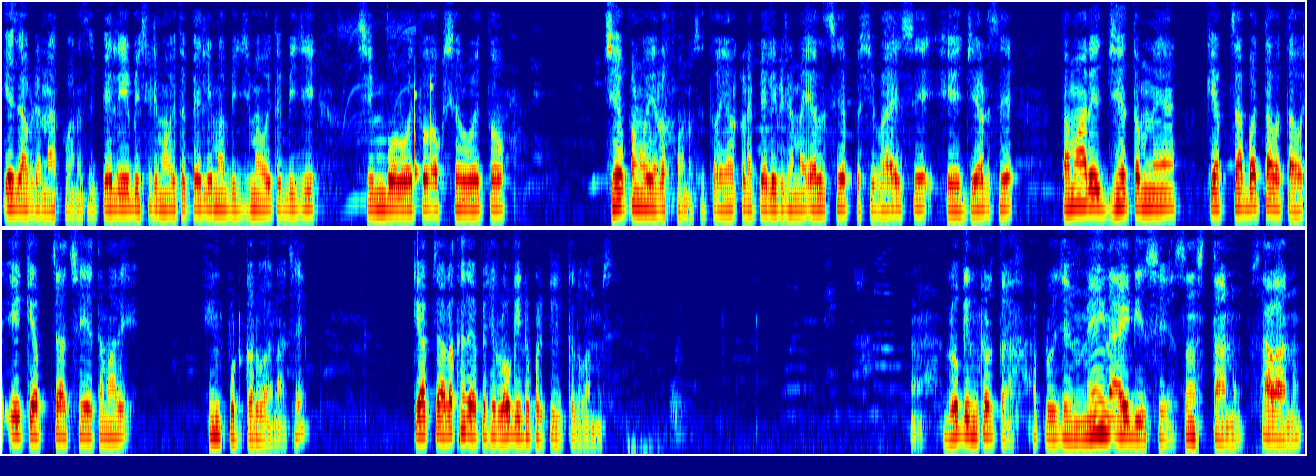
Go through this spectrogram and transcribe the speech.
એ જ આપણે નાખવાના છે. પહેલી એબીસીડીમાં હોય તો પહેલીમાં, બીજીમાં હોય તો બીજી સિમ્બોલ હોય તો અક્ષર હોય તો જે પણ હોય એ લખવાનું છે. તો અહીંયા આપણે પહેલી બીજીમાં એલ છે, પછી વાય છે એ જેડ છે તમારે જે તમને કેપ્ચા બતાવતા હોય, એ કેપ્ચા છે એ તમારે ઇનપુટ કરવાના છે. કેપ્ચા લખી દે, પછી લોગિન ઉપર ક્લિક કરવાનું છે. લોગિન કરતાં આપણું જે મેઇન આઈડી છે, સંસ્થાનું, શાળાનું,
